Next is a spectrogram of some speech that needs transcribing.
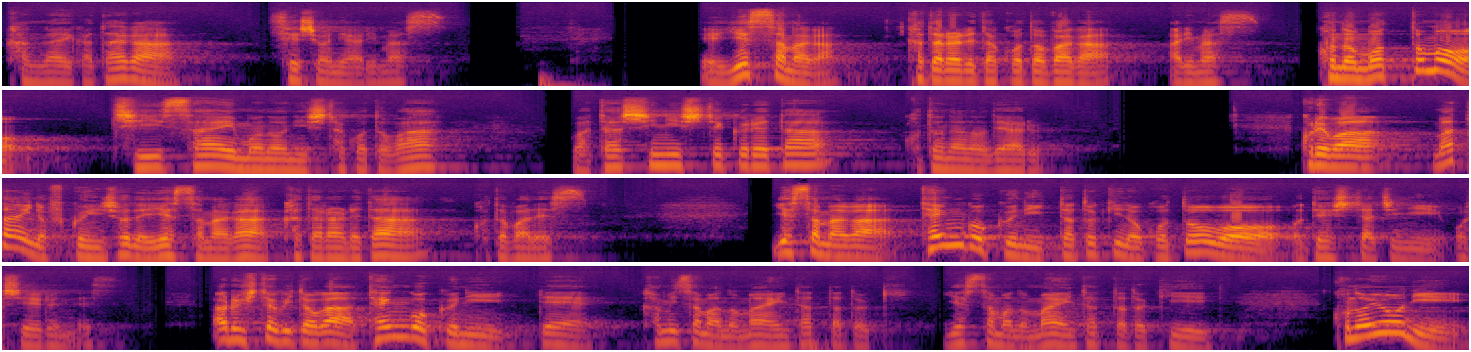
考え方が聖書にあります。イエス様が語られた言葉があります。この最も小さいものにしたことは、私にしてくれたことなのである。これは、マタイの福音書でイエス様が語られた言葉です。イエス様が天国に行った時のことを弟子たちに教えるんです。ある人々が天国に行って神様の前に立った時、イエス様の前に立った時、このように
